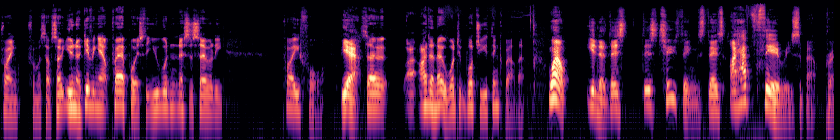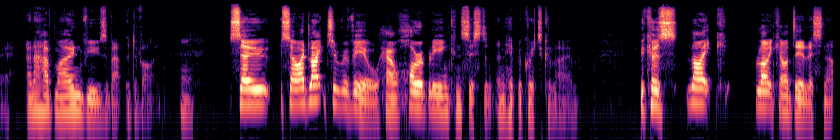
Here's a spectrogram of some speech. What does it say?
praying for myself? So you know, giving out prayer points that you wouldn't necessarily pray for. Yeah. So I, I don't know. What do, what do you think about that? Well, you know, there's there's two things. There's I have theories about prayer and I have my own views about the divine. Hmm. So, so I'd like to reveal how horribly inconsistent and hypocritical I am, because, like, like our dear listener,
